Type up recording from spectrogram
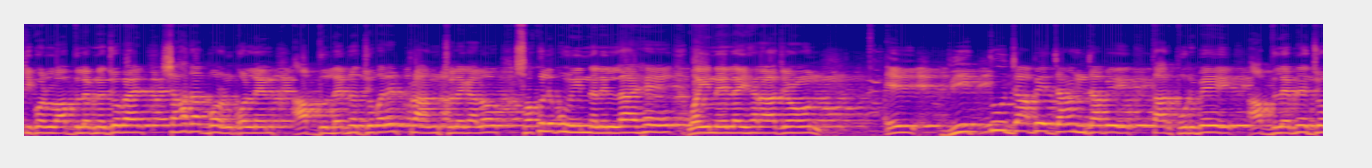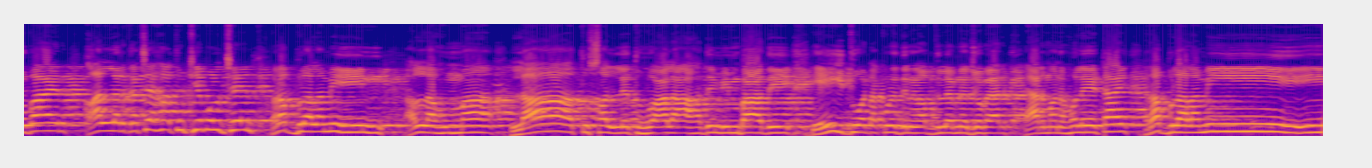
কি করল আব্দুল এবনে জোবাইর? শাহাদাত বরণ করলেন। আব্দুল এবনে জোবাইরের প্রাণ চলে গেল। সকলে বলুন, ইন্নালিল্লাহে ওয়াইনাইলাইহা রাজন এই মৃত্যু যাবে, যান যাবে। তার পূর্বে আব্দুল ইবনে জোবায়ের আল্লাহর কাছে হাত উঠিয়ে বলছেন, রব্বুল আলামিন, আল্লাহুম্মা লা তুসাল্লিতহু আলা আহাদি মিন বাদি। এই দোয়াটা করে দিলেন আব্দুল ইবনে জোবায়ের এর মানে হলে এটাই, রব্বুল আলামিন,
